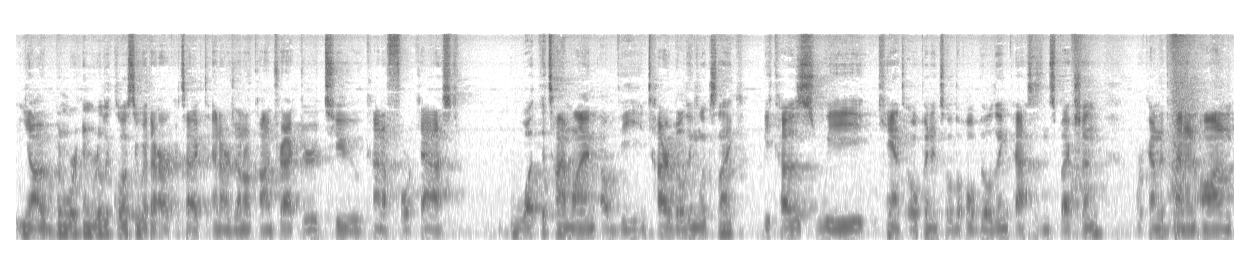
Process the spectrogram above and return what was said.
you know, I've been working really closely with our architect and our general contractor to kind of forecast what the timeline of the entire building looks like because we can't open until the whole building passes inspection. We're kind of dependent on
